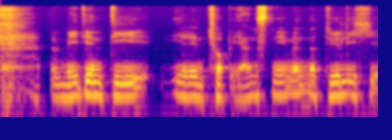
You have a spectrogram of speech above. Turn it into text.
Medien, die ihren Job ernst nehmen, natürlich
